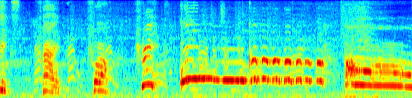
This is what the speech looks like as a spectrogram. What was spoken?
six, five, Four, three. Ooh! Go, go, go, go, go, go, go. Oh!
